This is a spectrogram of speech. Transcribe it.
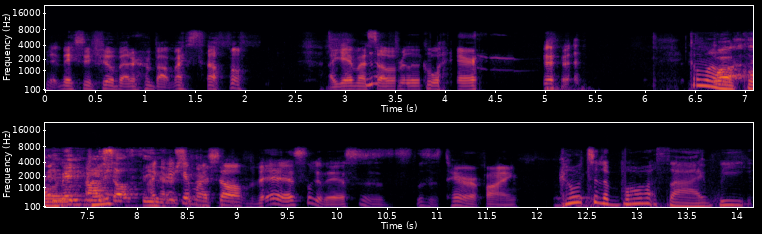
It makes me feel better about myself. I gave myself really cool hair. Come on, well, I Corey. made Come- myself I thinner. can't so- give myself this. Look at this. This is this is terrifying. Come to the board side. We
